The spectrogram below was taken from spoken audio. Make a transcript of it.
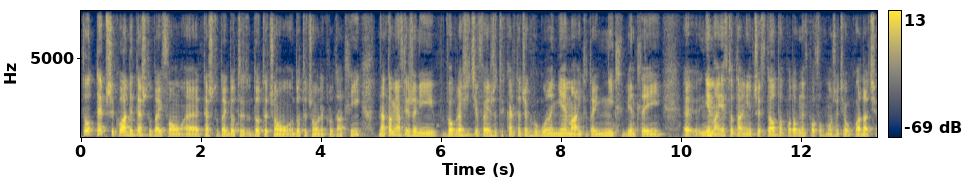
to te przykłady też tutaj są, e, też tutaj doty, dotyczą, dotyczą rekrutacji. Natomiast jeżeli wyobrazicie sobie, że tych karteczek w ogóle nie ma i tutaj nic więcej nie ma, jest totalnie czysto, to w podobny sposób możecie układać,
